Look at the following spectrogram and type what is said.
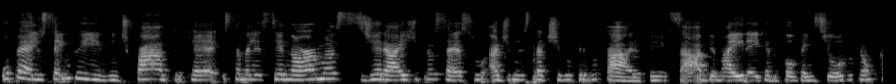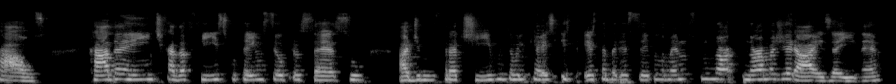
O PL 124 quer estabelecer normas gerais de processo administrativo tributário, a gente sabe, a aí que é do contencioso, que é um caos. Cada ente, cada fisco tem o seu processo administrativo, então ele quer estabelecer pelo menos normas gerais aí, né?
